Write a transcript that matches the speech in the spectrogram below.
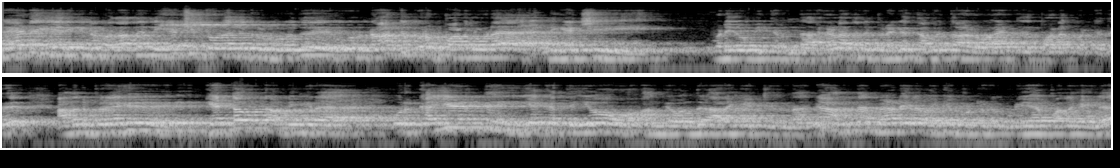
மேடை ஏறுகின்ற அதாவது நிகழ்ச்சி தொடங்குகிற போது ஒரு நாட்டுப்புற பாடலோட நிகழ்ச்சி வடிவமைத்திருந்தார்கள். அதன் பிறகு தமிழ்தாழ் வாழ்த்து பாடப்பட்டது. அதன் பிறகு கெட் அவுட் அப்படிங்கிற ஒரு கையெழுத்து இயக்கத்தையும் அங்கே வந்து அரங்கேற்றிருந்தாங்க. அந்த மேடையில் வைக்கப்பட்டிருக்கக்கூடிய பலகையில்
